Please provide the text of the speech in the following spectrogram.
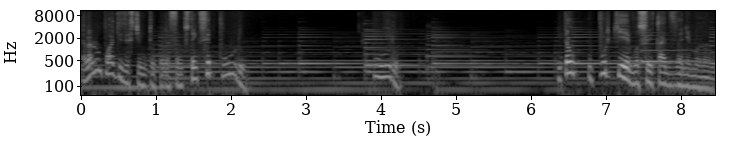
ela não pode existir no teu coração. Você tem que ser puro. Puro. Então, o porquê você está desanimando?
